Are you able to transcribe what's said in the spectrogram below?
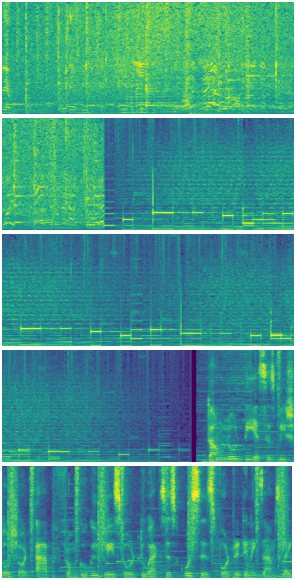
him. Okay, easy, easy. Download the SSB SureShot app from Google Play Store to access courses for written exams like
